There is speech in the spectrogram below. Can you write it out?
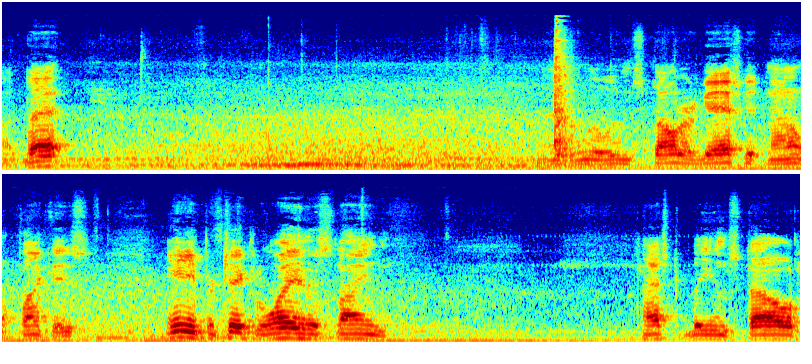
like that. We'll install our gasket and I don't think there's any particular way this thing has to be installed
